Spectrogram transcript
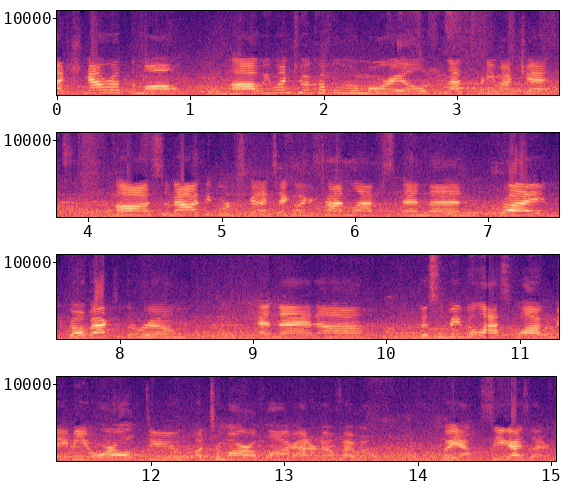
Much. Now we're at the mall. Uh, we went to a couple of memorials, and that's pretty much it. Uh, so now I think we're just gonna take like a time lapse and then probably go back to the room, and then uh, this will be the last vlog maybe, or I'll do a tomorrow vlog. I don't know if I will. But yeah, see you guys later.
